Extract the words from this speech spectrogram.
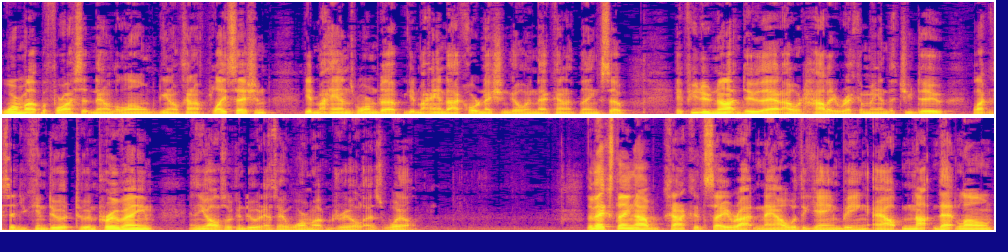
warm up before I sit down with a long, you know, kind of play session, get my hands warmed up, get my hand-eye coordination going, that kind of thing. So if you do not do that, I would highly recommend that you do. Like I said, you can do it to improve aim, and you also can do it as a warm-up drill as well. The next thing I kind of could say right now with the game being out not that long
